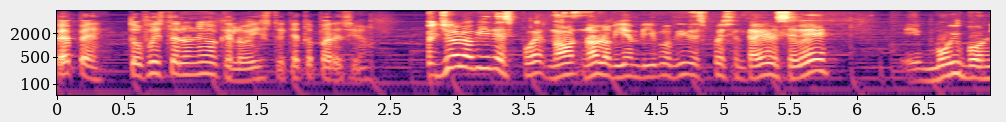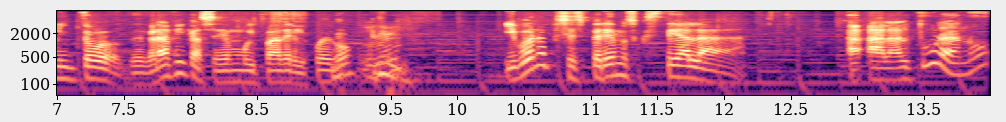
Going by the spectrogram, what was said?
Pepe, tú fuiste el único que lo viste. ¿Qué te pareció? Pues yo lo vi después, no, no lo vi en vivo, vi después el trailer, se ve eh, muy bonito de gráfica, se ve muy padre el juego. Y bueno, pues esperemos que esté a la, a, a la altura, ¿no?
